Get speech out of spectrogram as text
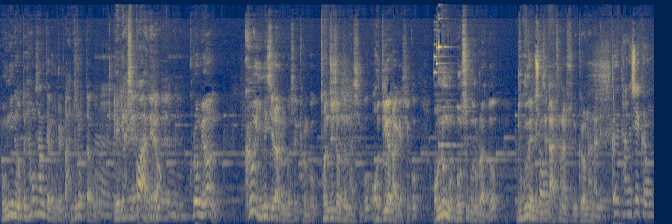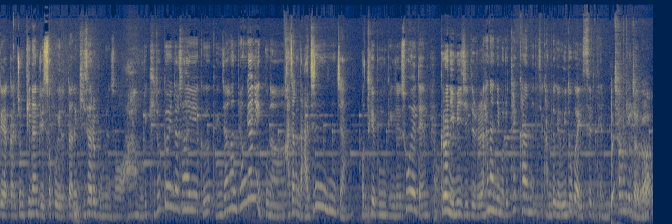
본인의 어떤 형상대로 우리를 만들었다고 음. 얘기하실 거 아니에요? 네, 네, 네. 음. 그러면 그 이미지라는 것은 결국 전지전능하시고 어디에나 계시고 어느 모- 모습으로라도 누구에게든지 그렇죠. 나타날 수 있는 그런 하나님. 그 당시에 그런 게 약간 좀 비난도 있었고 이랬다는 기사를 보면서 아 우리 기독교인들 사이에 그 굉장한 편견이 있구나 가장 낮은 자 어떻게 보면 굉장히 소외된 그런 이미지들을 하나님으로 택한 이제 감독의 의도가 있을 텐데 창조자가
